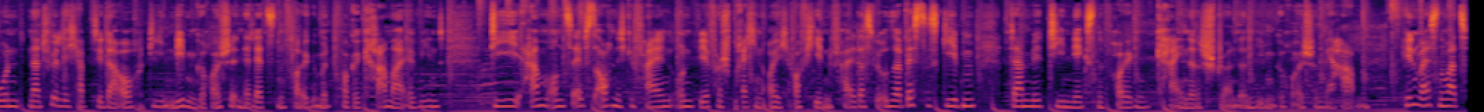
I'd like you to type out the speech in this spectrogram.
Und natürlich habt ihr da auch die Nebengeräusche in der letzten Folge mit Focke Kramer erwähnt. Die haben uns selbst auch nicht gefallen und wir versprechen euch auf jeden Fall, dass wir unser Bestes geben, damit die nächsten Folgen keine störenden Nebengeräusche mehr haben. Hinweis Nummer zwei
